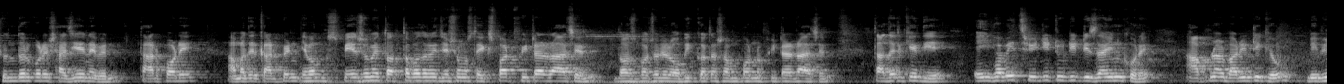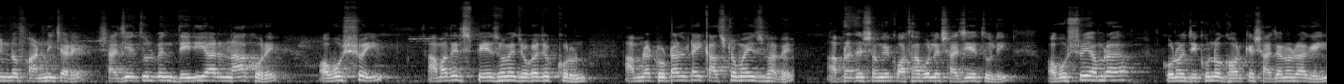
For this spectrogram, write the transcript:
সুন্দর করে সাজিয়ে নেবেন, তারপরে আমাদের কার্পেন্ট এবং স্পেস হোমের তত্ত্বাবধানে যে সমস্ত এক্সপার্ট ফিটাররা আছেন, দশ বছরের অভিজ্ঞতা সম্পন্ন ফিটাররা আছেন তাদেরকে দিয়ে এইভাবেই three D two D design করে আপনার বাড়িটিকেও বিভিন্ন ফার্নিচারে সাজিয়ে তুলবেন। দেরি আর না করে অবশ্যই আমাদের স্পেস হোমে যোগাযোগ করুন। আমরা টোটালটাই কাস্টমাইজভাবে আপনাদের সঙ্গে কথা বলে সাজিয়ে তুলি। অবশ্যই আমরা কোনো যে কোনো ঘরকে সাজানোর আগেই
